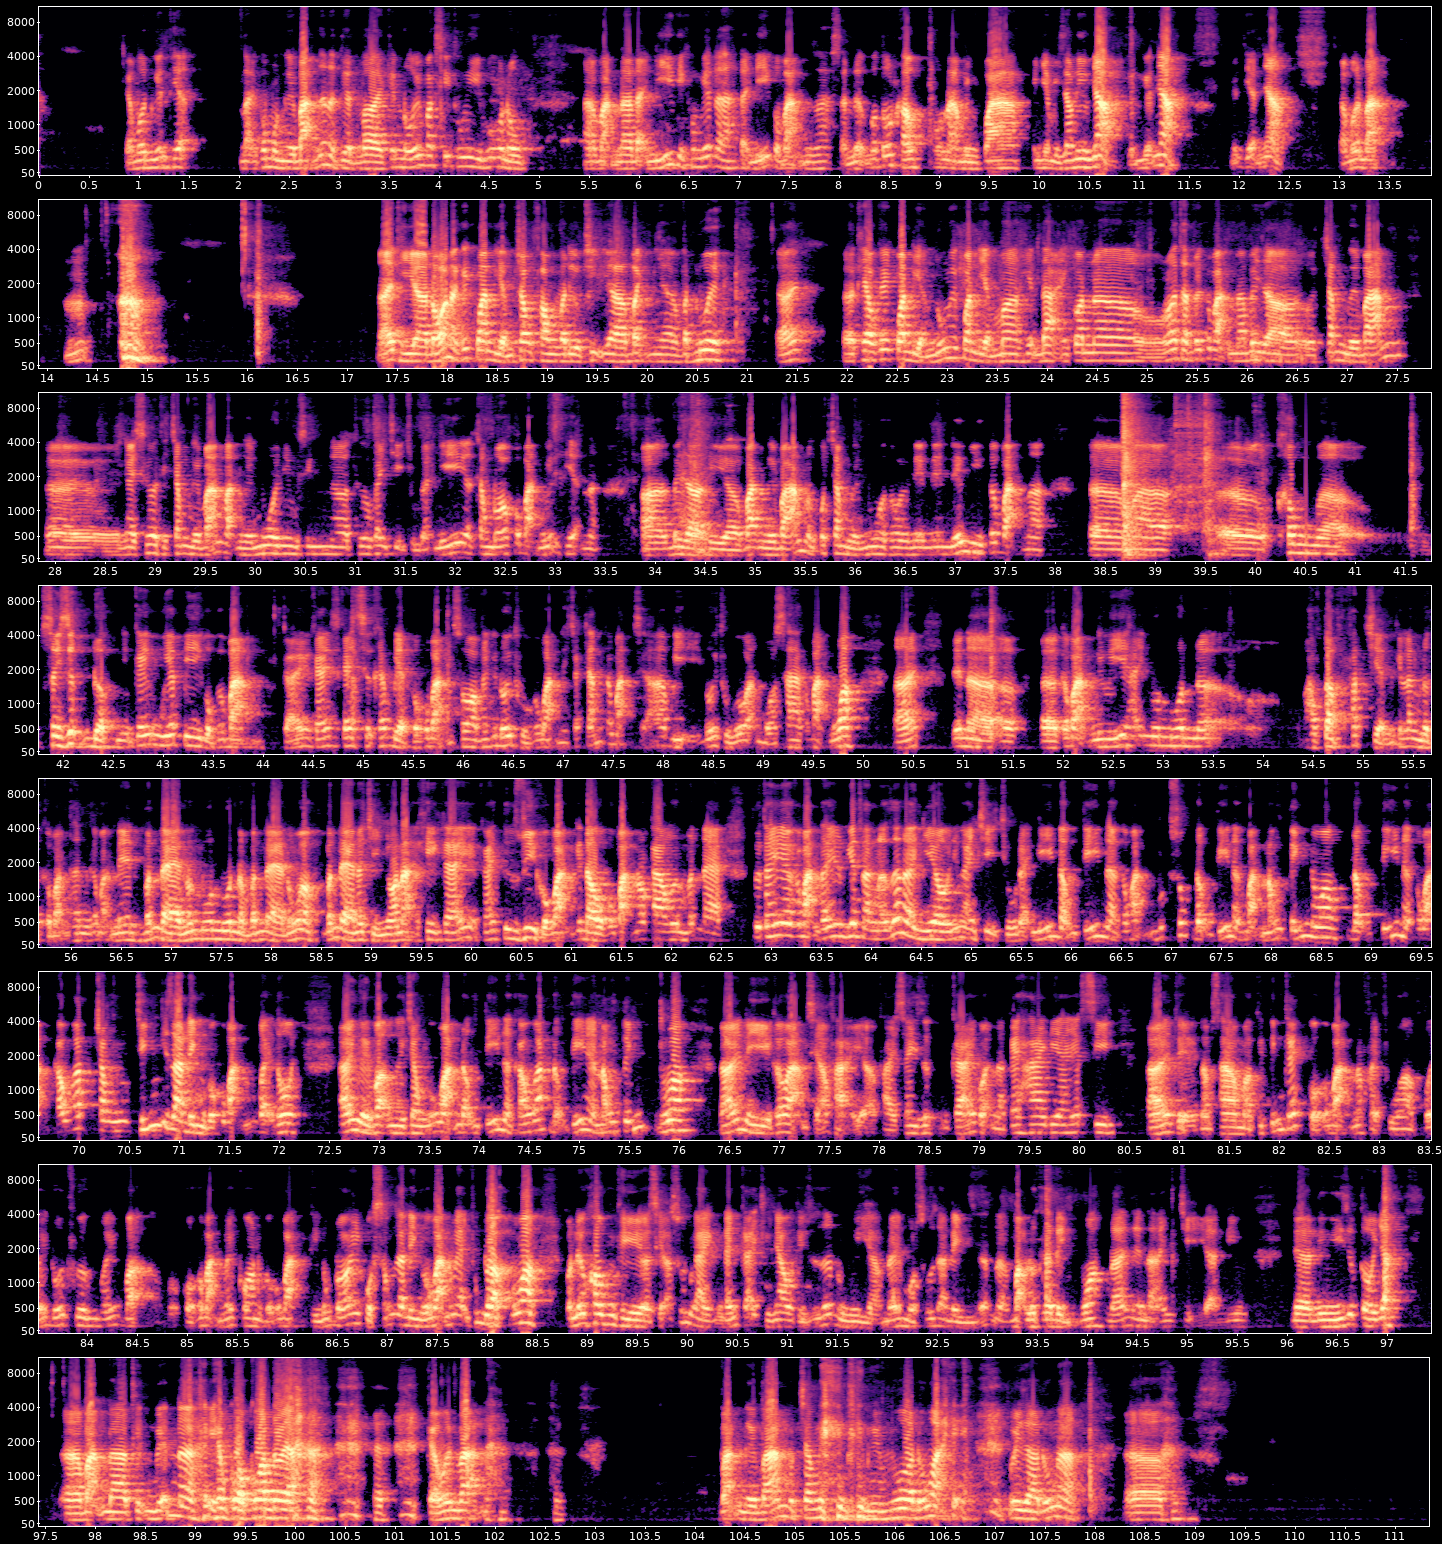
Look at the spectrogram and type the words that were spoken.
Cảm ơn Nguyễn Thiện. Lại có một người bạn rất là tuyệt vời kết nối bác sĩ thú y Vũ Văn Hùng. À, bạn là đại lý thì không biết là đại lý của bạn sản lượng có tốt không? Hôm nào mình qua anh em mình giao lưu nhá. Thiện Nguyễn nhá. Nguyễn Thiện nhá. Cảm ơn bạn. Ừ. đấy thì à, đó là cái quan điểm trong phòng và điều trị à, bệnh vật nuôi. Đấy. Ờ, theo cái quan điểm đúng cái quan điểm mà hiện đại còn uh, nói thật với các bạn là bây giờ trăm người bán uh, ngày xưa thì trăm người bán bạn người mua nhưng xin uh, thưa các anh chị chủ đại lý trong đó có bạn Nguyễn Thiện uh, bây giờ thì uh, bạn người bán mà có trăm người mua thôi nên, nên nếu như các bạn uh, mà uh, không uh, xây dựng được những cái USP của các bạn cái cái cái sự khác biệt của các bạn so với cái đối thủ các bạn thì chắc chắn các bạn sẽ bị đối thủ các bạn bỏ xa các bạn đúng không? Đấy nên là uh, uh, các bạn lưu ý hãy luôn luôn uh, học tập phát triển cái năng lực của bản thân các bạn nên. Vấn đề nó luôn luôn là vấn đề đúng không? Vấn đề nó chỉ nhỏ lại khi cái cái tư duy của bạn cái đầu của bạn nó cao hơn vấn đề. Tôi thấy ờ, các bạn thấy biết rằng là rất là nhiều những anh chị chủ đại lý động tí là các bạn bức xúc động tí là các bạn nóng tính đúng không? Động tí là các bạn cáu gắt trong chính cái gia đình của các bạn cũng vậy thôi. Đấy người vợ người chồng của bạn động tí là cáu gắt động tí là nóng tính đúng không? Đấy thì các bạn sẽ phải phải xây dựng cái gọi là cái hai DISC đấy để làm sao mà cái tính cách của các bạn nó phải phù hợp với đối phương với vợ của các bạn với con của các bạn thì lúc đó cuộc sống gia đình của các bạn mới hạnh phúc được đúng không? Còn nếu không thì sẽ suốt ngày đánh cãi chửi nhau thì rất là nguy hiểm. Đấy một số gia đình rất là bạo lực gia đình đúng không? Đấy nên là anh chị à, lưu à, lưu ý giúp tôi nhé à, bạn à, thiện nguyễn em có con thôi à cảm ơn bạn. Bạn người bán 100 nghìn người mua đúng vậy bây giờ đúng là uh,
